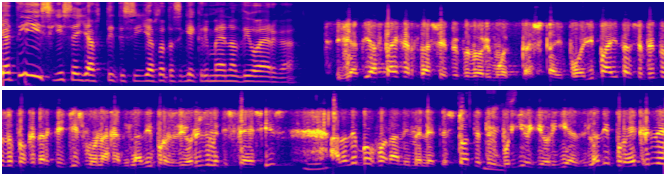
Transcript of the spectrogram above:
Γιατί ίσχυσε για, αυτή, τη- για αυτά τα συγκεκριμένα δύο έργα; Γιατί αυτά είχαν φτάσει σε επίπεδο οριμότητας. Τα υπόλοιπα ήταν σε επίπεδο προκαταρκτικής μονάχα. Δηλαδή προσδιορίζουμε τις θέσεις, αλλά δεν προχωράνε οι μελέτες. Τότε το Μάλιστα. Υπουργείο Γεωργίας δηλαδή προέκρινε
